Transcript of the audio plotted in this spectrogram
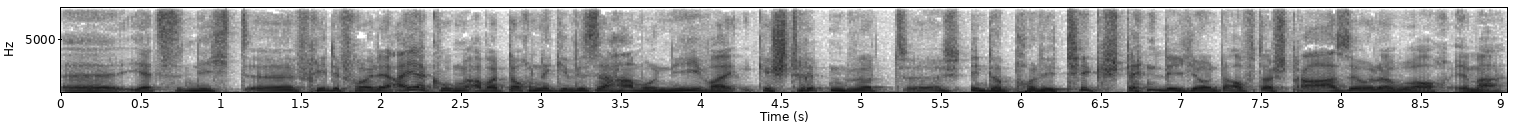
äh, jetzt nicht äh, Friede, Freude, Eierkuchen, aber doch eine gewisse Harmonie, weil gestritten wird äh, in der Politik ständig und auf der Straße oder wo auch immer.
